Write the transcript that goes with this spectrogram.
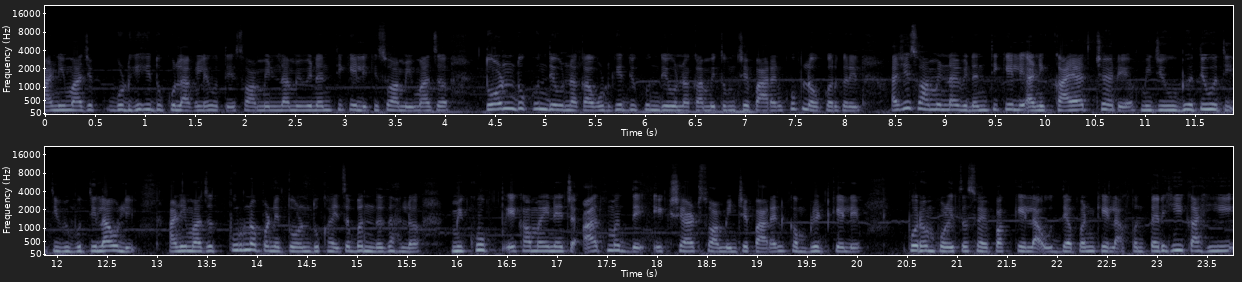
आणि माझे गुडघेही दुखू लागले होते. स्वामींना मी विनंती केली की स्वामी माझं तोंड दुखून देऊ नका गुडघे दुखून देऊ नका. मी तुमचे पारायण खूप लवकर करील अशी स्वामींना विनंती केली आणि काय आश्चर्य मी जी विभूती होती ती विभूती लावली आणि माझं पूर्णपणे तोंड दुखायचं बंद झालं. मी खूप एका महिन्याच्या आतमध्ये एकशे आठ स्वामींचे पारायण कंप्लीट केले. पुरणपोळीचा स्वयंपाक केला उद्यापन केला पण तरीही काही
